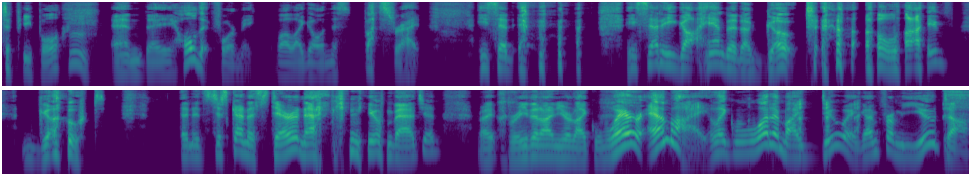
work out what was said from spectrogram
to people hmm. and they hold it for me while I go on this bus ride. He said he said he got handed a goat, a live goat. And it's just kind of staring at it. Can you imagine? Right. Breathing on you're like, where am I? Like, what am I doing? I'm from Utah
